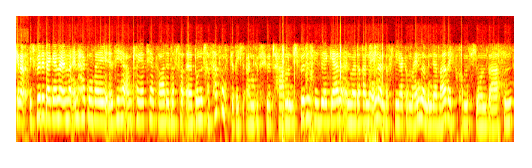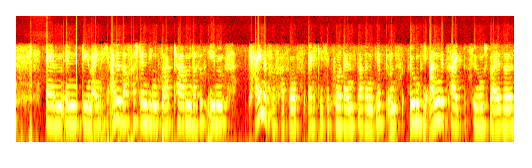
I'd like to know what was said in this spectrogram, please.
Genau, ich würde da gerne einmal einhaken, weil Sie, Herr Amthor, jetzt ja gerade das äh, Bundesverfassungsgericht angeführt haben. Und ich würde Sie sehr gerne einmal daran erinnern, dass wir ja gemeinsam in der Wahlrechtskommission saßen, ähm, in dem eigentlich alle Sachverständigen gesagt haben, dass es eben keine verfassungsrechtliche Kohärenz darin gibt und irgendwie angezeigt bzw.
